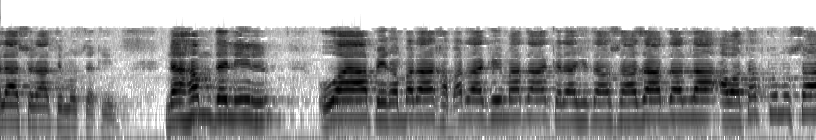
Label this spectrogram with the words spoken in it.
علا صراط مستقیم نه هم دلیل وایا پیغمبره خبر را کوي ما ته کړه چې تاسو عذاب د الله او تتکم مسا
